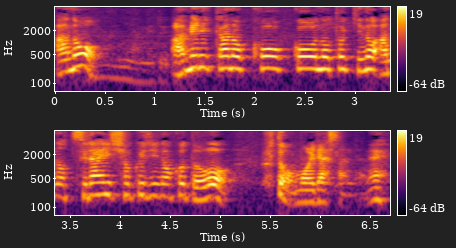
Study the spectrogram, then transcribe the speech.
あのアメリカの高校の時のあの辛い食事のことをふと思い出したんだよね。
